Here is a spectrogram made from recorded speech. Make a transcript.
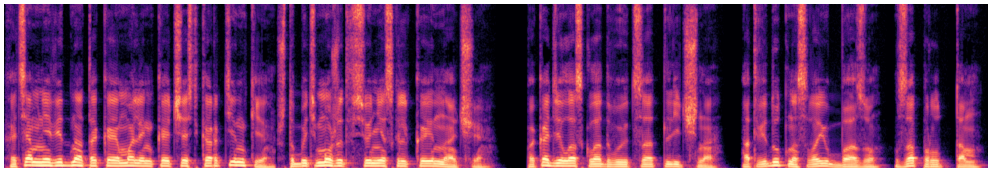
Хотя мне видна такая маленькая часть картинки, что, быть может, все несколько иначе. Пока дела складываются отлично. Отведут на свою базу, запрут там,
